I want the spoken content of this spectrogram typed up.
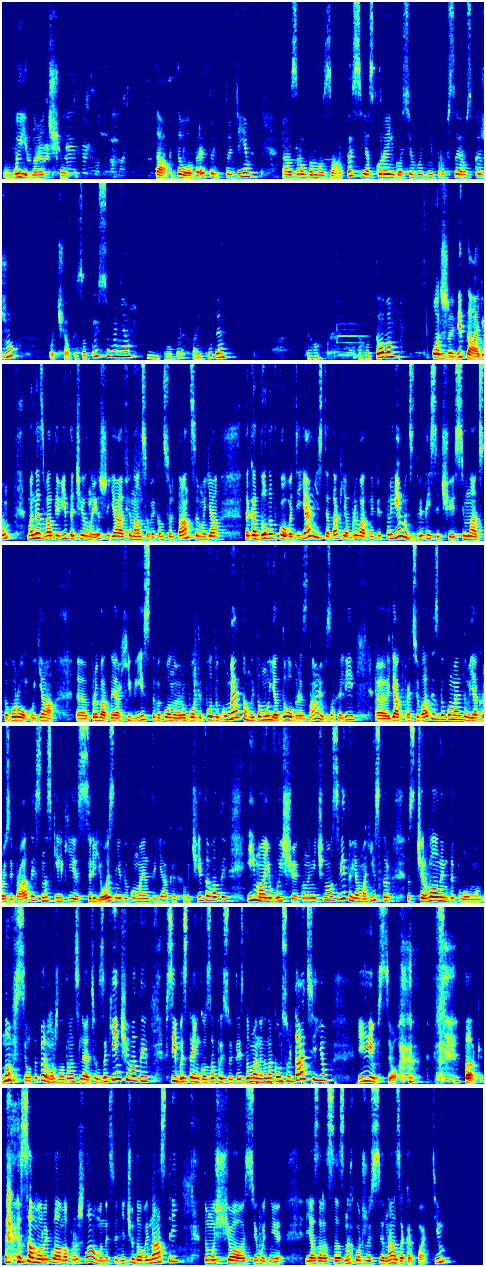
Видно і чути. Так, добре. Тоді е, зробимо запис. Я скоренько сьогодні про все розкажу. Почати записування. Добре, хай буде. Так, готово. Отже, вітаю. Мене звати Віта Черниш. Я фінансовий консультант. Це моя така додаткова діяльність. А так, я приватний підприємець. З 2017 року я е, приватний архівіст, виконую роботи по документам, і тому я добре знаю взагалі, е, як працювати з документом, як розібратись, наскільки серйозні документи, як їх вичитувати. І маю вищу економічну освіту. Я магістр з червоним дипломом. Ну все, тепер можна трансляцію закінчувати. Всі бистренько записуйтесь до мене на консультацію, і все. Так, самореклама пройшла. У мене сьогодні чудовий настрій, тому що сьогодні я зараз знаходжуся на Закарпатті.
